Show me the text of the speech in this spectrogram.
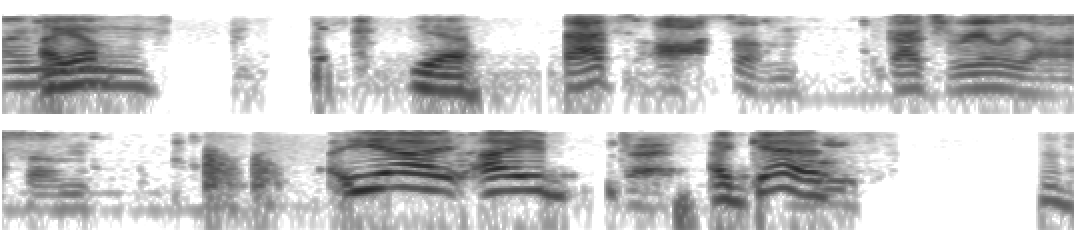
I I am- Yeah. that's awesome. That's really awesome. Yeah, I. I guess. It's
